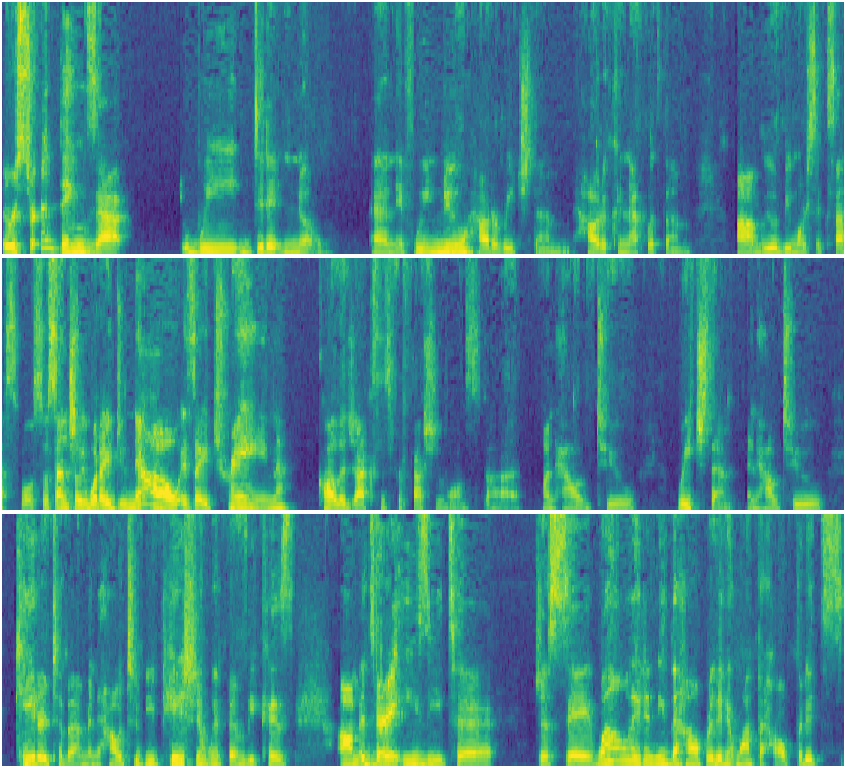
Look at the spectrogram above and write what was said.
there were certain things that we didn't know. And if we knew how to reach them, how to connect with them, um, we would be more successful. So essentially, what I do now is I train college access professionals uh, on how to reach them and how to cater to them and how to be patient with them because um, it's very easy to just say well they didn't need the help or they didn't want the help but it's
